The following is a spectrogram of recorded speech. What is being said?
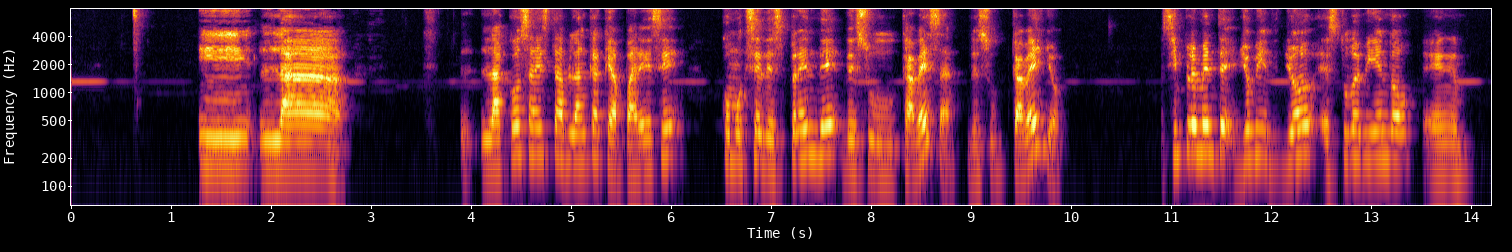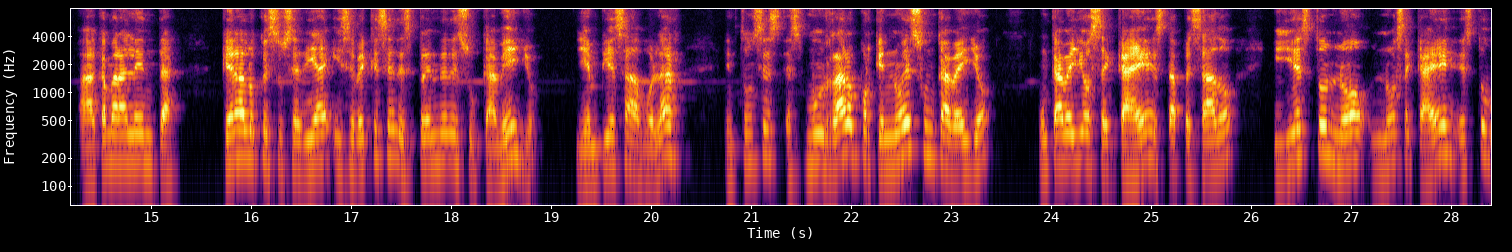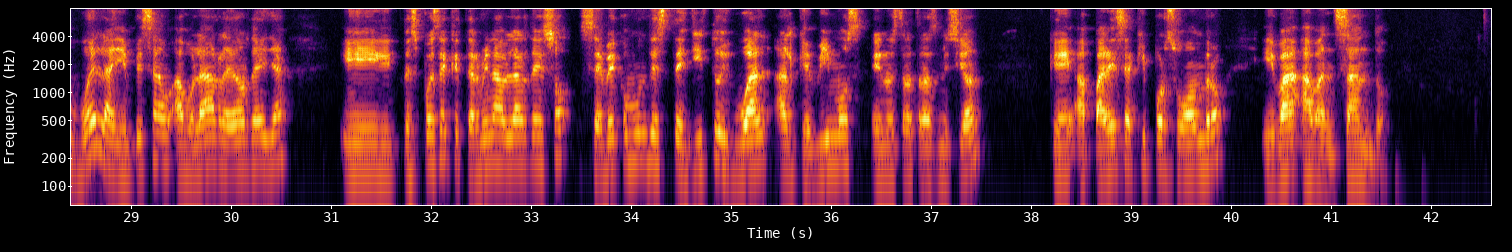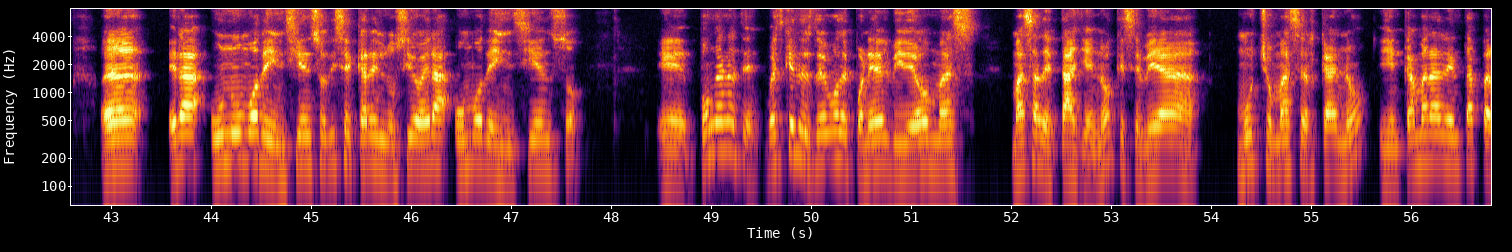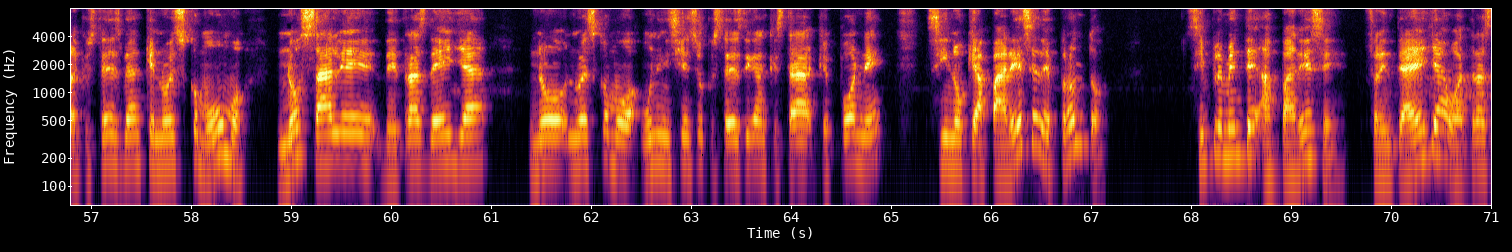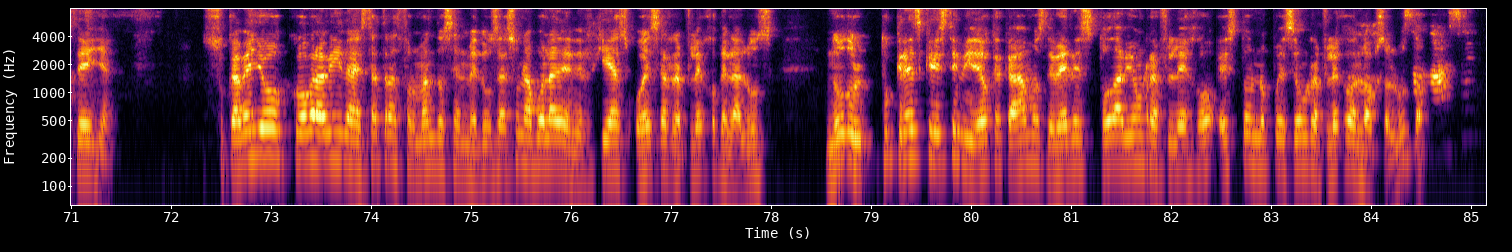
y la, la cosa esta blanca que aparece, como que se desprende de su cabeza, de su cabello. Simplemente yo, vi, yo estuve viendo a cámara lenta qué era lo que sucedía y se ve que se desprende de su cabello y empieza a volar. Entonces es muy raro porque no es un cabello, un cabello se cae, está pesado, y esto no, no se cae, esto vuela y empieza a volar alrededor de ella, y después de que termina de hablar de eso, se ve como un destellito igual al que vimos en nuestra transmisión, que aparece aquí por su hombro y va avanzando. Ah, era un humo de incienso, dice Karen Lucio, era humo de incienso. Eh, pongan es que les debo de poner el video más, más a detalle, ¿no? Que se vea mucho más cercano y en cámara lenta para que ustedes vean que no es como humo, no sale detrás de ella, no, no es como un incienso que ustedes digan que está, que pone, sino que aparece de pronto, simplemente aparece frente a ella o atrás de ella. Su cabello cobra vida, está transformándose en medusa, es una bola de energías o es el reflejo de la luz. Noodle, ¿tú crees que este video que acabamos de ver es todavía un reflejo? Esto no puede ser un reflejo en lo absoluto. Sanarse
